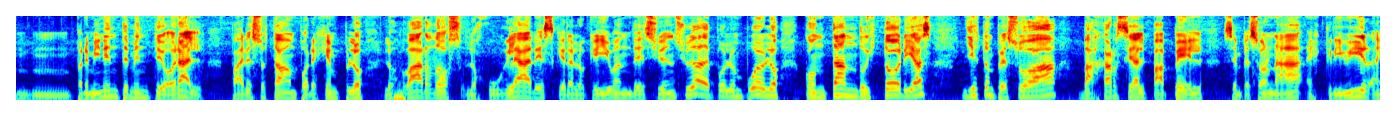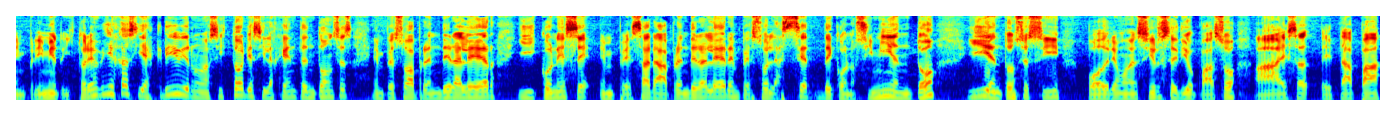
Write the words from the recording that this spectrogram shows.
mm, preeminentemente oral. Para eso estaban, por ejemplo, los bardos, los juglares, que era lo que iban de ciudad en ciudad, de pueblo en pueblo, contando historias. Y esto empezó a bajarse al papel. Se empezaron a escribir, a imprimir historias viejas y a escribir nuevas historias. Y la gente entonces empezó a aprender a leer. Y con ese empezar a aprender a leer empezó la sed de conocimiento. Y entonces sí, podríamos decir, se dio paso a esa etapa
